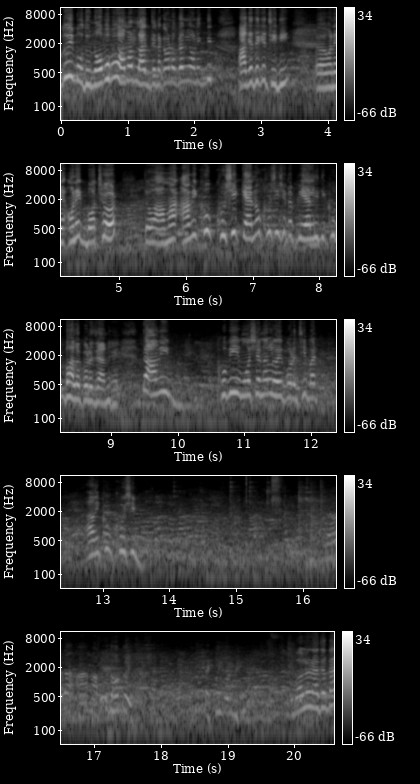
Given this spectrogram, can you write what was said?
শুধুই বধূ নব আমার লাগছে না কারণ ওকে আমি অনেকদিন আগে থেকে চিনি মানে অনেক বছর। তো আমার আমি খুব খুশি কেন খুশি সেটা পিয়ালিদি খুব ভালো করে জানে। তো আমি খুবই ইমোশনাল হয়ে পড়েছি বাট আমি খুব খুশি। বলো রাজাদা।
